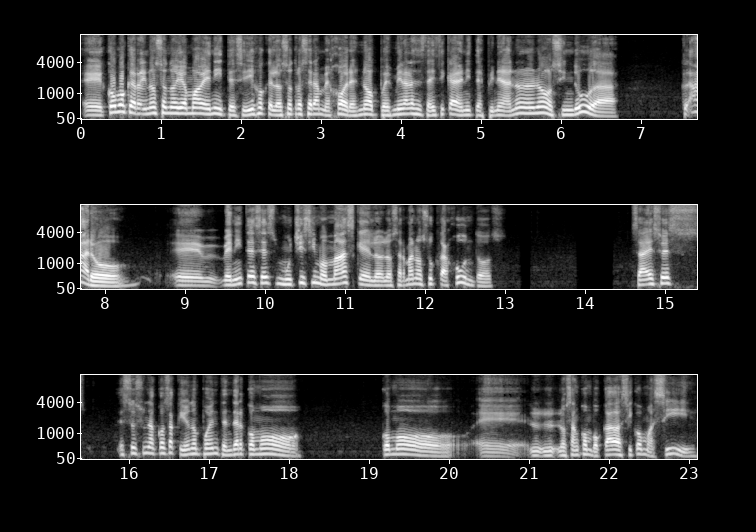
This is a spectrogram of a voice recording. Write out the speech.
eh, ¿cómo que Reynoso no llamó a Benítez y dijo que los otros eran mejores? No, pues mira las estadísticas de Benítez Pineda. No, no, no, sin duda. Claro. eh, Benítez es muchísimo más que lo- los hermanos Zúcar juntos. O sea, eso es, eso es una cosa que yo no puedo entender cómo, cómo eh, los han convocado así como así.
